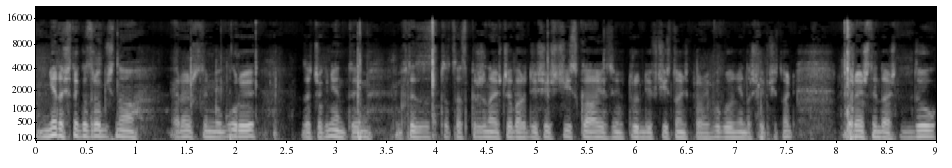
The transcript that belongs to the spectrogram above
Nie da się tego zrobić na ręcznym u góry zaciągniętym, bo wtedy ta- sprężyna jeszcze bardziej się ściska, jest ją trudniej wcisnąć, prawie w ogóle nie da się wcisnąć. Ręczny dać w dół,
